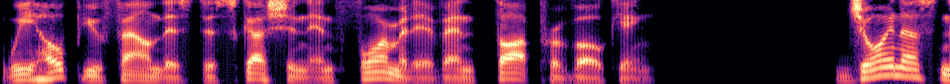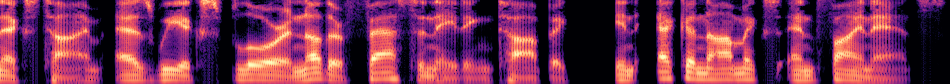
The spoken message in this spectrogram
We hope you found this discussion informative and thought-provoking. Join us next time as we explore another fascinating topic in economics and finance.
